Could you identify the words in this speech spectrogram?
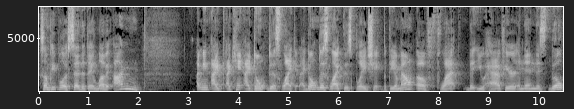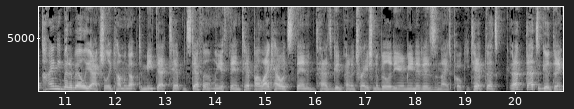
Some people have said that they love it. I'm I mean, I, I can't, I don't dislike it. I don't dislike this blade shape, but the amount of flat that you have here, and then this little tiny bit of belly actually coming up to meet that tip, it's definitely a thin tip. I like how it's thin, it has good penetration ability. I mean, it is a nice pokey tip. That's that that's a good thing.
